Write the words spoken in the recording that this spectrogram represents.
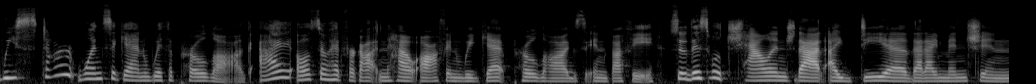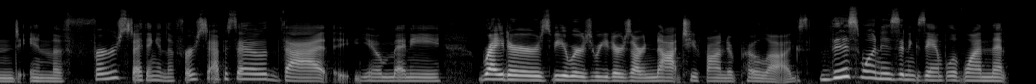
We start once again with a prologue. I also had forgotten how often we get prologues in Buffy, so this will challenge that idea that I mentioned in the first, I think in the first episode that, you know, many writers, viewers, readers are not too fond of prologues. This one is an example of one that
